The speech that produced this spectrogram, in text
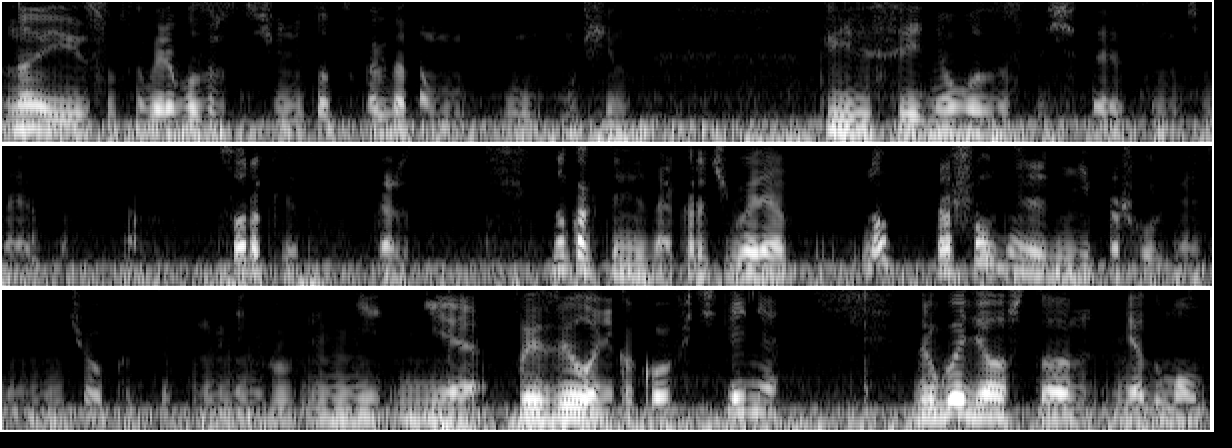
Ну и, собственно говоря, возраст еще не тот, когда там у мужчин кризис среднего возраста считается, начинается там в 40 лет, кажется. Ну, как-то не знаю. Короче говоря, ну, прошел день рождения, не прошел день рождения, ничего как-то на меня не, не, не произвело никакого впечатления. Другое дело, что я думал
